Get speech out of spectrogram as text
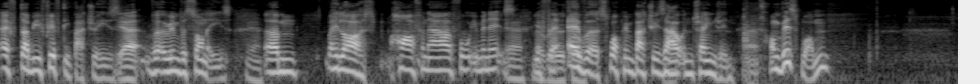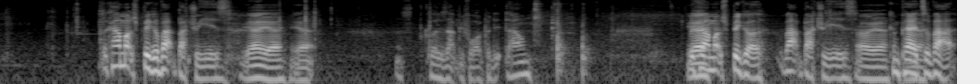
FW50 batteries Yeah. that are in the Sonys, Yeah. um, they last half an hour, 40 minutes. Yeah, You're good at all. forever swapping batteries out and changing. On this one, look how much bigger that battery is. Yeah. Yeah. Yeah. Let's close that before I put it down. Look Yeah. how much bigger that battery is Oh yeah. compared yeah. to that.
